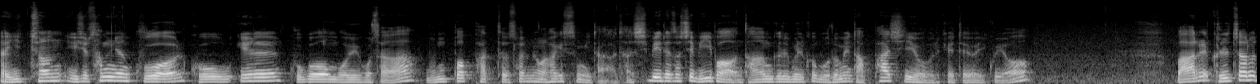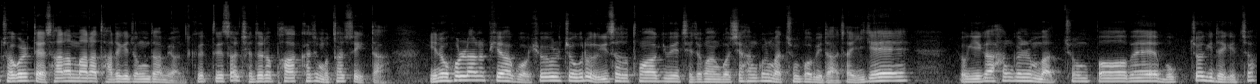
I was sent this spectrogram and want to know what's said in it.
자, 2023년 9월 고1 국어 모의고사 문법 파트 설명을 하겠습니다. 자, 11에서 12번 다음 그림 읽고 물음에 답하시오 이렇게 되어 있고요. 말을 글자로 적을 때 사람마다 다르게 적는다면 그 뜻을 제대로 파악하지 못할 수 있다. 이는 혼란을 피하고 효율적으로 의사소통하기 위해 제정한 것이 한글 맞춤법이다. 자, 이게 여기가 한글 맞춤법의 목적이 되겠죠?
